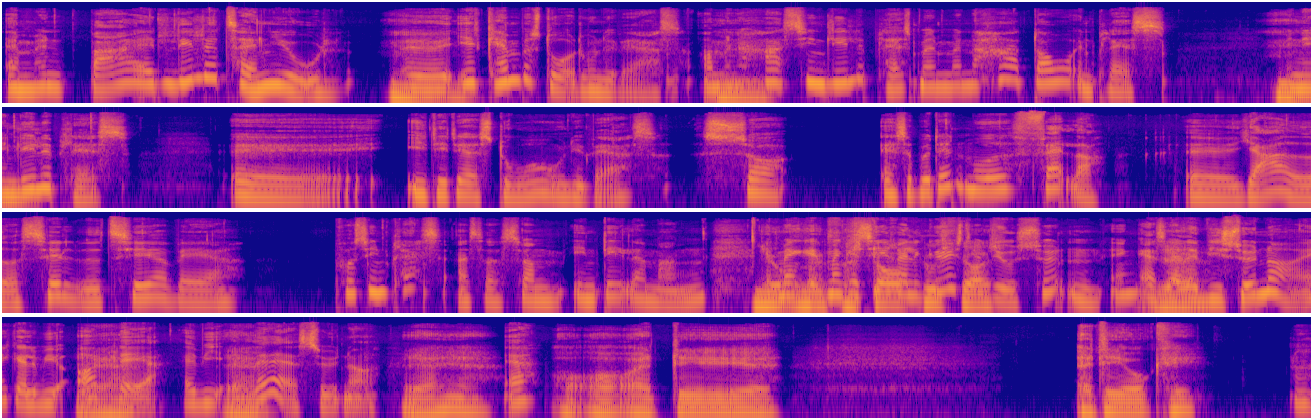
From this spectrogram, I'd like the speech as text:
at man bare er et lille tandhjul mm. øh, i et kæmpestort univers. Og man mm. har sin lille plads, men man har dog en plads. Mm. Men en lille plads øh, i det der store univers. Så altså på den måde falder øh, jeget og selvet til at være på sin plads, altså som en del af mange. Jo, man, man, man kan sige, at religiøst er det jo synden, ikke? Altså, ja. eller vi syndere, ikke? Eller vi opdager, ja. at vi ja. alle er syndere. Ja, ja. ja. Og, og at, det, øh, at det er okay mm.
